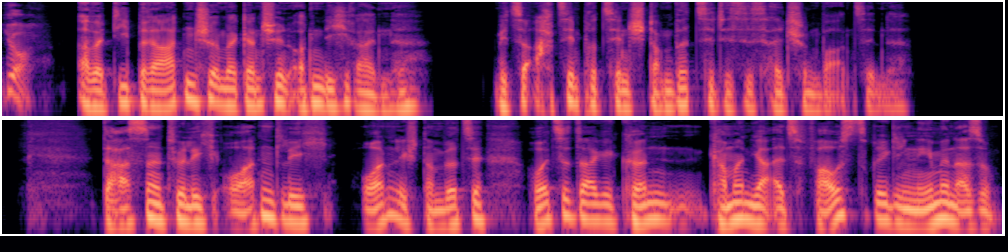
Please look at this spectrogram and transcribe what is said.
Ja. Aber die braten schon immer ganz schön ordentlich rein, ne? Mit so 18% Stammwürze, das ist halt schon Wahnsinn. Ne? Da hast du natürlich ordentlich, ordentlich Stammwürze. Heutzutage können, kann man ja als Faustregel nehmen, also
